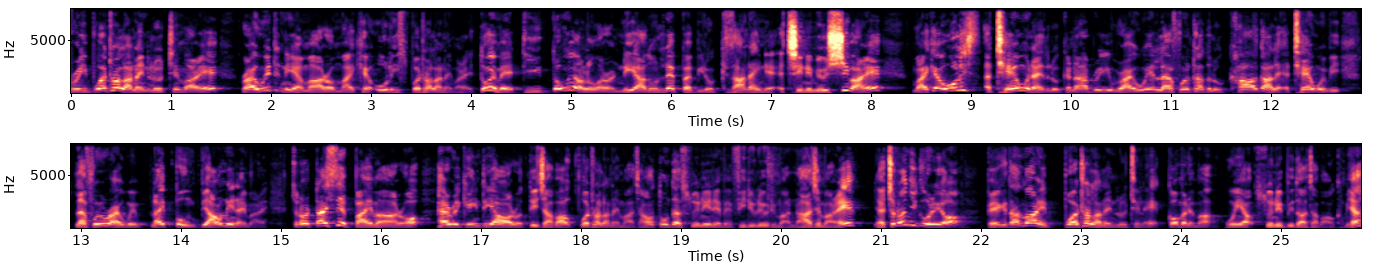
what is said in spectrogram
ဘရီပွဲထွက်လာနိုင်တယ်လို့ထင်ပါတယ် right wing တနေရာမှာတော့ Michael Olis ပွဲထွက်လာနိုင်ပါတယ်တိုးပေမဲ့ဒီ3ယောက်လုံးကတော့နေရာစုံလှည့်ပတ်ပြီးတော့ကစားနိုင်တဲ့အခြေအနေမျိုးရှိပါတယ် Michael Olis အထဲဝင်နိုင်တယ်လို့ Gnabry right wing left wing ထွက်တယ်လို့ Carl ကလည်းအထဲဝင်ပြီး left wing right wing လိုက်ပုံပြောင်းနေနိုင်ပါတယ်ကျွန်တော်တိုက်စစ်ပိုင်းမှာကတော့ Harry Kane တယောက်ကတော့တေချာပေါက်ပွဲထွက်လာနိုင်မှာကြောင်းသုံးသက်ဆွေးနွေးနေပဲဗီဒီယိုလေးကိုဒီမှာနားကြပါတယ်ညကျွန်တော်ညီကိုတွေရောဘယ်ကစားသမားတွေပွဲထွက်လာနိုင်တယ်လို့ထင်လဲ comment ထဲမှာဝင်ရောက်ဆွေးနွေးပြသွားကြပါဦးခင်ဗျာ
